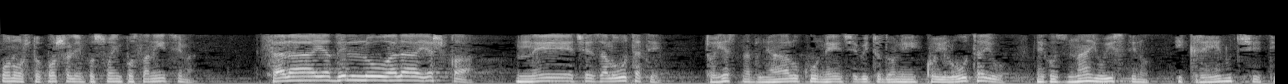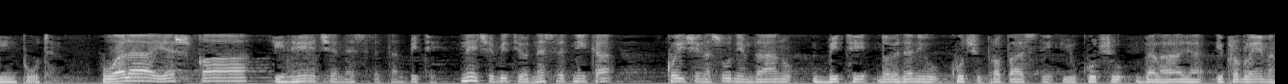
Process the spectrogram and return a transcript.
ono što pošaljem po svojim poslanicima. Fela jadillu wala yashqa. Neće zalutati. To jest na dunjaluku neće biti od onih koji lutaju nego znaju istinu i krenut će tim putem. Wala yashqa i neće nesretan biti. Neće biti od nesretnika koji će na sudnjem danu biti dovedeni u kuću propasti i u kuću belaja i problema.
